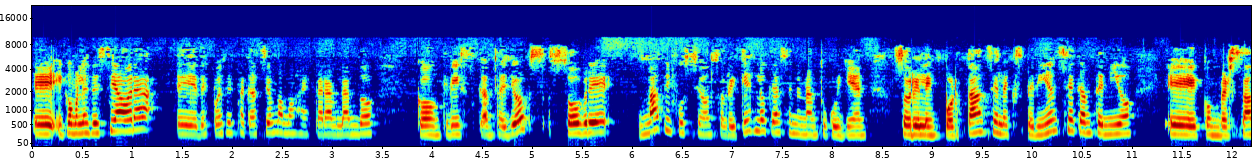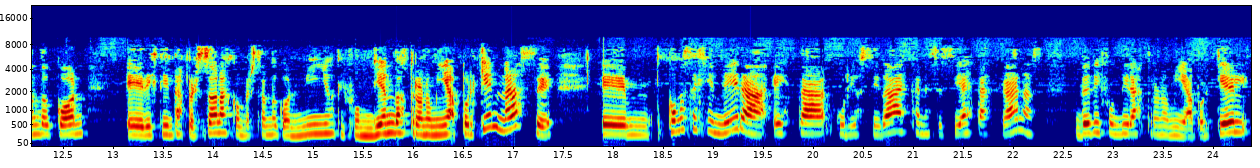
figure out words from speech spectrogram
eh, y como les decía ahora, eh, después de esta canción vamos a estar hablando con Chris Cantayobs sobre más difusión sobre qué es lo que hacen en Antucuyén, sobre la importancia, la experiencia que han tenido eh, conversando con eh, distintas personas, conversando con niños, difundiendo astronomía. ¿Por qué nace? Em, ¿Cómo se genera esta curiosidad, esta necesidad, estas ganas de difundir astronomía? ¿Por qué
